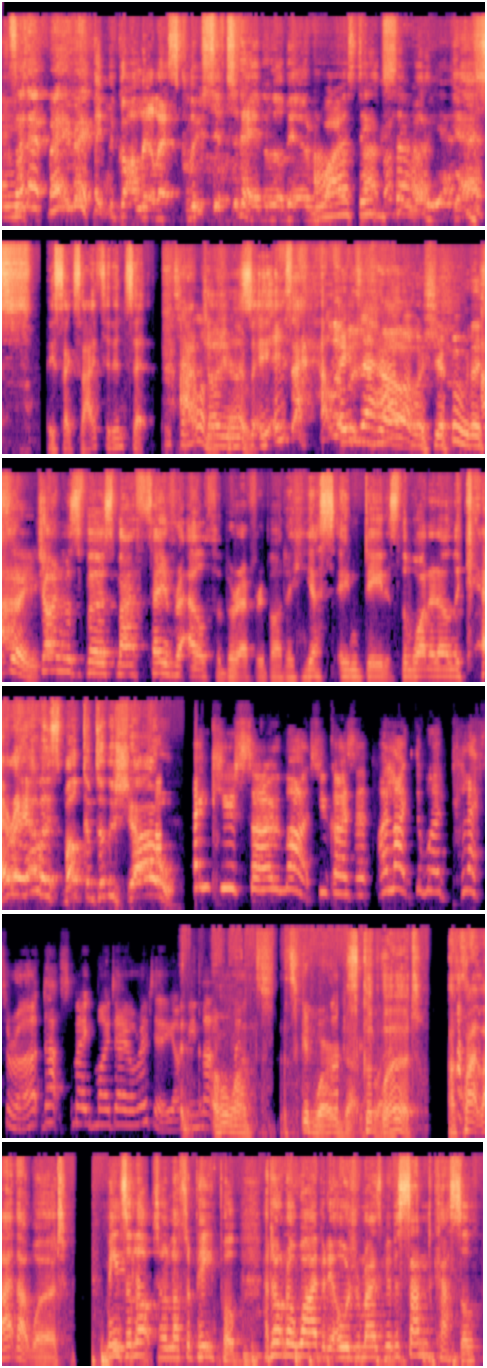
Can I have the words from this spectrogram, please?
Internet, baby. I think we've got a little exclusive today and a little bit of I think time, so, haven't yes. It's exciting, isn't it? It's a hell of a show. us- it is a hell of It's a a hell of a show this Uh, week. joining us first, my favourite Elphaba, everybody. Yes, indeed. It's the one and only Kerry Ellis. Welcome to the show. Thank you so much. You guys are, I like the word plethora. That's made my day already. I mean, that's, Oh, that's, that's a good word. It's a good word. I quite like that word. Means a lot to a lot of people. I don't know why, but it always reminds me of a sandcastle.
